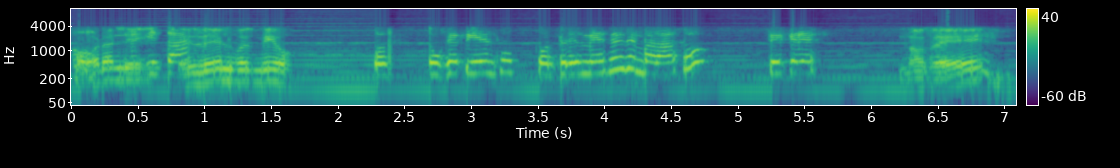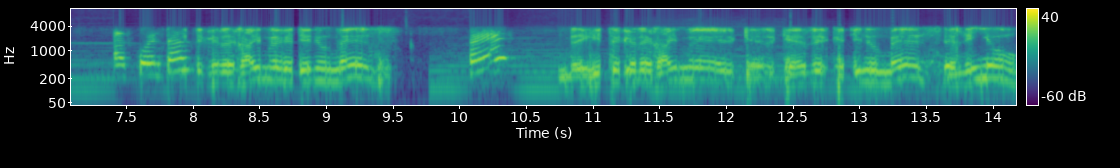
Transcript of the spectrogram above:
Órale, Aquí está. ¿es de él o es mío? Pues, ¿tú qué piensas? ¿Con tres meses de embarazo? ¿Qué crees? No sé. ¿Haz cuentas? Dijiste que es de Jaime que tiene un mes. ¿Eh? Dijiste que es de Jaime que, que, es de- que tiene un mes, el niño.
